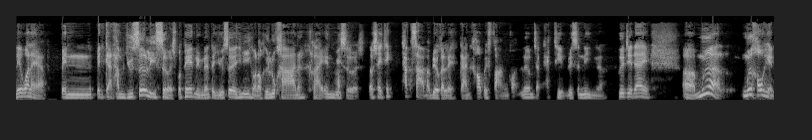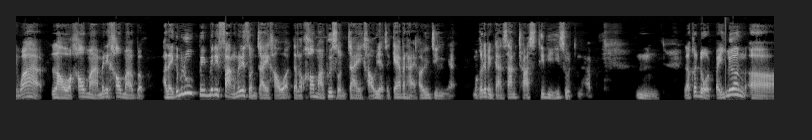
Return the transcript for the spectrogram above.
เรียกว่าอะไรอะ เป็นเป็นการทำ user research ประเภทหนึ่งนะแต่ user ที่นี่ของเราคือลูกค้านะ client research เราใช้เทคทักษะแบบเดียวกันเลย การเข้าไปฟังก่อนเริ่มจาก active listening นะเพื่อจะได้เอ่อเมื่อเมื่อเขาเห็นว่าเราอะเข้ามาไม่ได้เข้ามาแบบอะไรก็ไม่รู้ไม่ไม่ได้ฟังไม่ได้สนใจเขาอะแต่เราเข้ามาเพื่อสนใจเขาอยากจะแก้ปัญหาเขาจริงๆเนี่ยมันก็จะเป็นการสร้าง trust ที่ดีที่สุดนะครับ อืม แล้วก็โดดไปเรื่องเอ่อ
